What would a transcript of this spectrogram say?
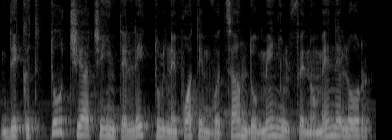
decât tot ceea ce intelectul ne poate învăța în domeniul fenomenelor,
